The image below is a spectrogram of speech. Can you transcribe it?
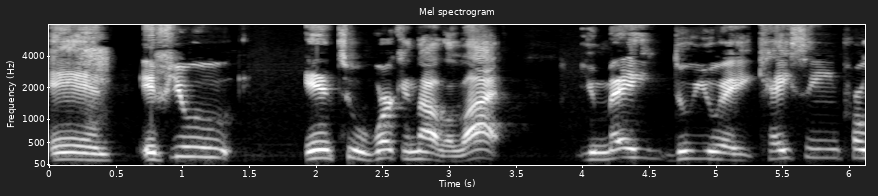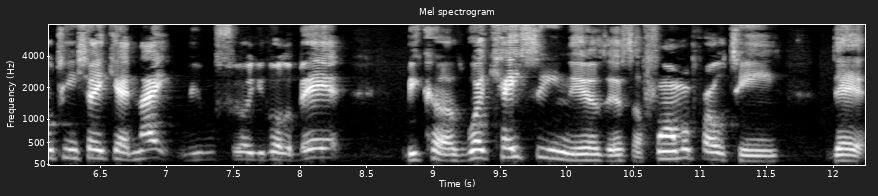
And if you into working out a lot, you may do you a casein protein shake at night before you go to bed. Because what casein is, is a form of protein that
